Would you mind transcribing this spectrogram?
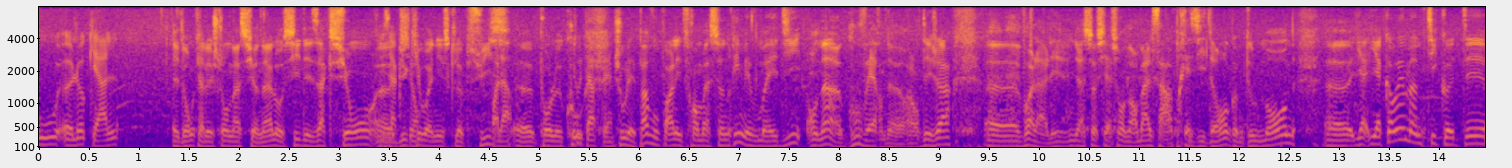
ou locales. Et donc à l'échelon national aussi des actions, euh, du Kiwanis Club Suisse euh, pour le coup. Je voulais pas vous parler de franc-maçonnerie, mais vous m'avez dit on a un gouverneur. Alors déjà, euh, voilà, une association normale, ça a un président comme tout le monde. Il y, a quand même un petit côté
